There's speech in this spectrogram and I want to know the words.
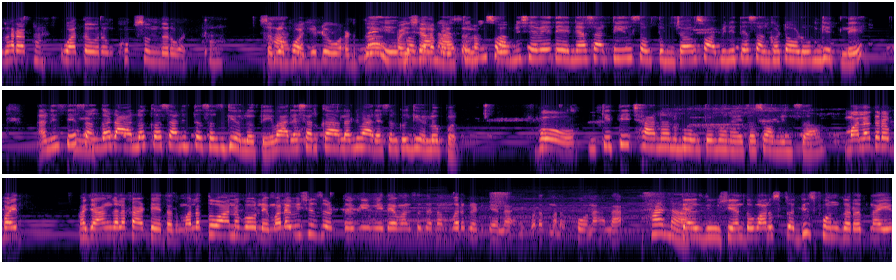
घरात हा. वातावरण खूप सुंदर वाटतं. हा. सगळं? पॉझिटिव्ह वाटतं पैशाला पैसा स्वामी सेवेत येण्यासाठी तुमच्यावर स्वामीने ते संकट ओढवून घेतले. आणि ते. संकट आलं कसं आणि तसंच गेलं ते. वाऱ्यासारखं आलं आणि वाऱ्यासारखं गेलं पण. हो. किती छान अनुभव तो म्हणायचा स्वामींचा. मला तर बाई माझ्या अंगाला काटे येतात. मला तो अनुभवलाय. मला विशेष वाटतं की मी त्या माणसाचा नंबर कट केला. परत मला फोन आला. हा ना. त्याच दिवशी आणि तो माणूस कधीच फोन करत नाही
